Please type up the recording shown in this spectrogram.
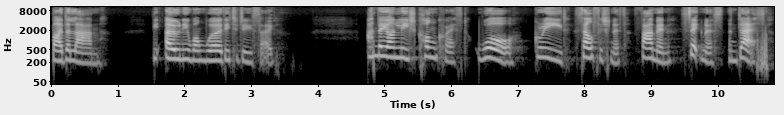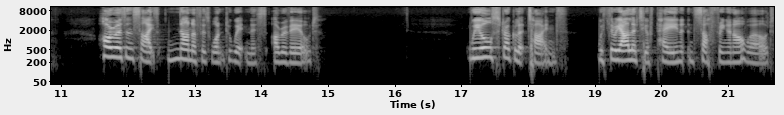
by the Lamb, the only one worthy to do so. And they unleash conquest, war, greed, selfishness, famine, sickness, and death. Horrors and sights none of us want to witness are revealed. We all struggle at times with the reality of pain and suffering in our world.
